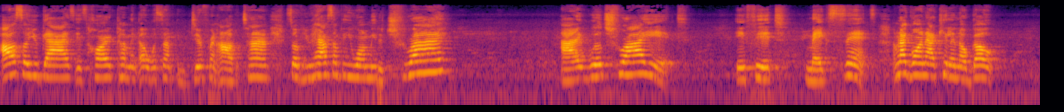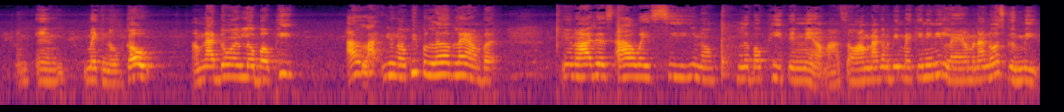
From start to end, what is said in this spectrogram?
Also, you guys, it's hard coming up with something different all the time. So if you have something you want me to try, I will try it if it makes sense. I'm not going out killing no goat and, and making no goat. I'm not doing little Bo Peep. I like, you know, people love lamb, but, you know, I just, I always see, you know, little Bo Peep in them. So I'm not going to be making any lamb, and I know it's good meat,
